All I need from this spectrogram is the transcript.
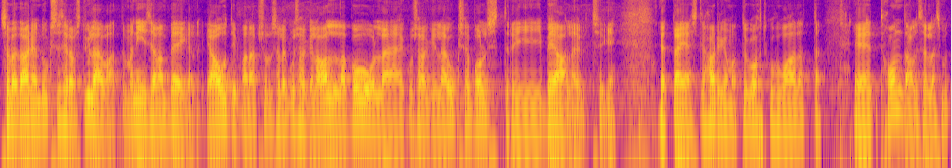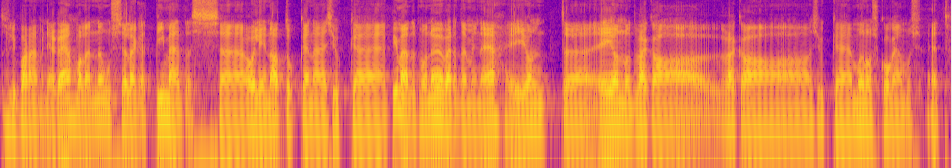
sa oled harjunud ukseservast üle vaatama, nii, seal on peegel ja Audi paneb sul selle kusagile allapoole, kusagile uksepolstri peale üldsegi. et täiesti harjumatu koht, kuhu vaadata. et Hondal selles mõttes oli paremini, aga jah, ma olen nõus sellega, et pimedas äh, oli natukene sihuke, pimedas manööverdamine jah, ei olnud, äh, ei olnud väga, väga sihuke mõnus kogemus, et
